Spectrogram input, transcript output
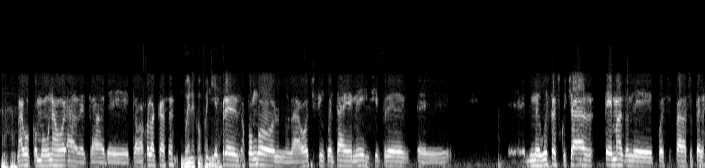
Ajá. Me hago como una hora del tra- de trabajo a la casa. Buena compañía. Siempre lo pongo la 8.50 AM y siempre eh, eh, me gusta escuchar temas donde pues para super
